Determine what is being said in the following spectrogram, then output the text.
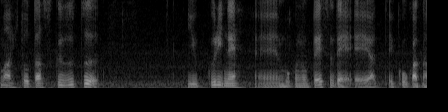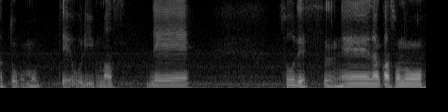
まあ一タスクずつゆっくりね、え僕のペースで、えやっていこうかなと思っております。でそうですね。なんかその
